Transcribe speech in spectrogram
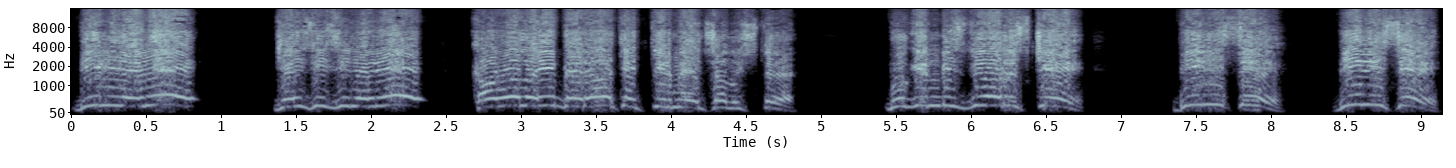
birileri gezicileri Kavala'yı beraat ettirmeye çalıştı. Bugün biz diyoruz ki birisi, birisi,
